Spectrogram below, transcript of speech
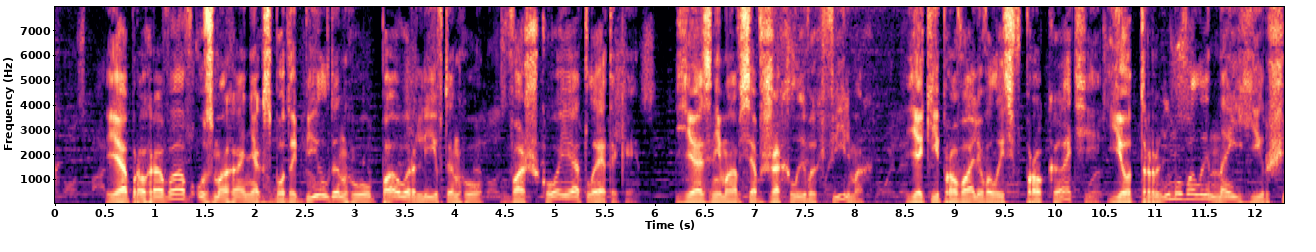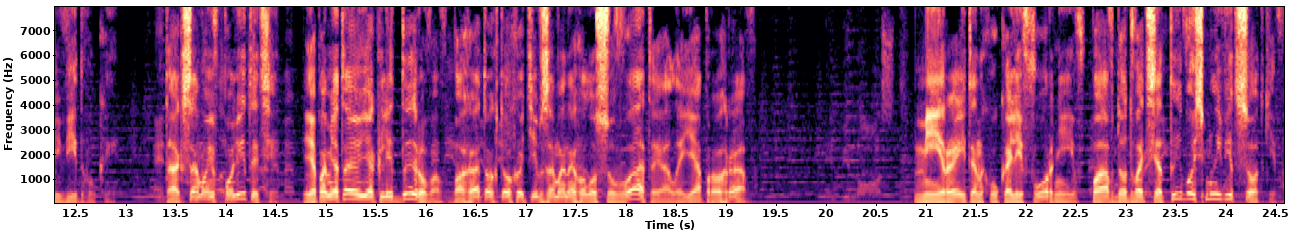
Я програвав у змаганнях з бодибілдингу, пауерліфтингу, важкої атлетики. Я знімався в жахливих фільмах, які провалювались в прокаті і отримували найгірші відгуки. Так само і в політиці. Я пам'ятаю, як лідирував. Багато хто хотів за мене голосувати, але я програв. Мій рейтинг у Каліфорнії впав до 28%.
